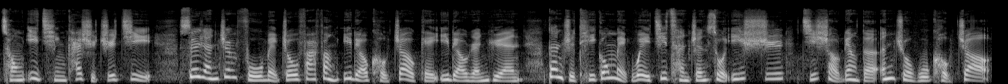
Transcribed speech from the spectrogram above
从疫情开始之际，虽然政府每周发放医疗口罩给医疗人员，但只提供每位基层诊所医师极少量的 N95 口罩，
